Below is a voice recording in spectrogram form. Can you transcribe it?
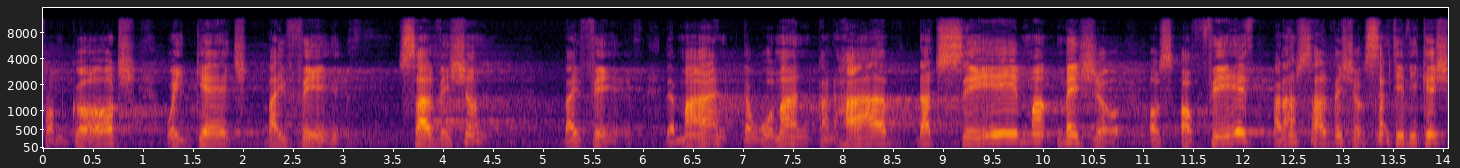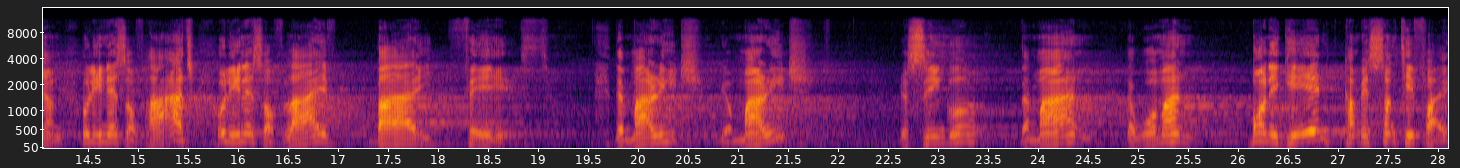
from God, we get by faith. Salvation, by faith the man, the woman can have that same measure of, of faith and have salvation, sanctification, holiness of heart, holiness of life by faith. The marriage, you're the single, the man, the woman, born again, can be sanctified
